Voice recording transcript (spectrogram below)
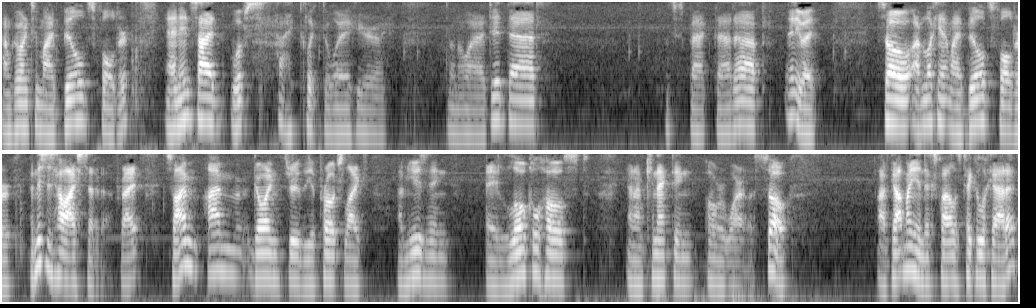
I'm going to my builds folder and inside, whoops, I clicked away here. I don't know why I did that. Let's just back that up. Anyway, so I'm looking at my builds folder and this is how I set it up, right? So I'm, I'm going through the approach like I'm using a local host and I'm connecting over wireless. So I've got my index file. Let's take a look at it.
